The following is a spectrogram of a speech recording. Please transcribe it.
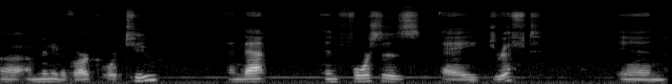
uh, a minute of arc or two, and that enforces a drift in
